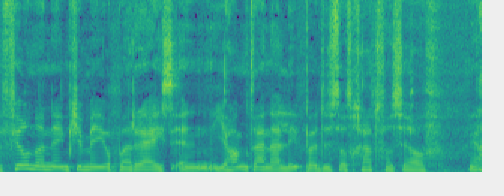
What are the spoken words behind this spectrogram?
Vilna neemt je mee op een reis en je hangt daar naar lippen, dus dat gaat vanzelf. Ja.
